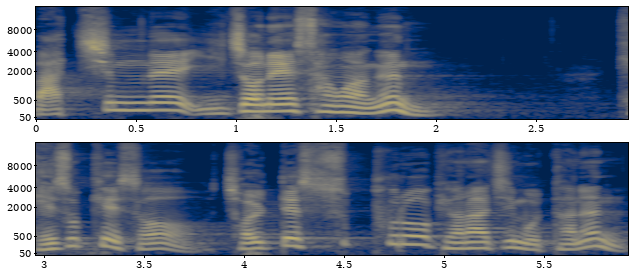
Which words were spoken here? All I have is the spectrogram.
마침내 이전의 상황은 계속해서 절대 숲으로 변하지 못하는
